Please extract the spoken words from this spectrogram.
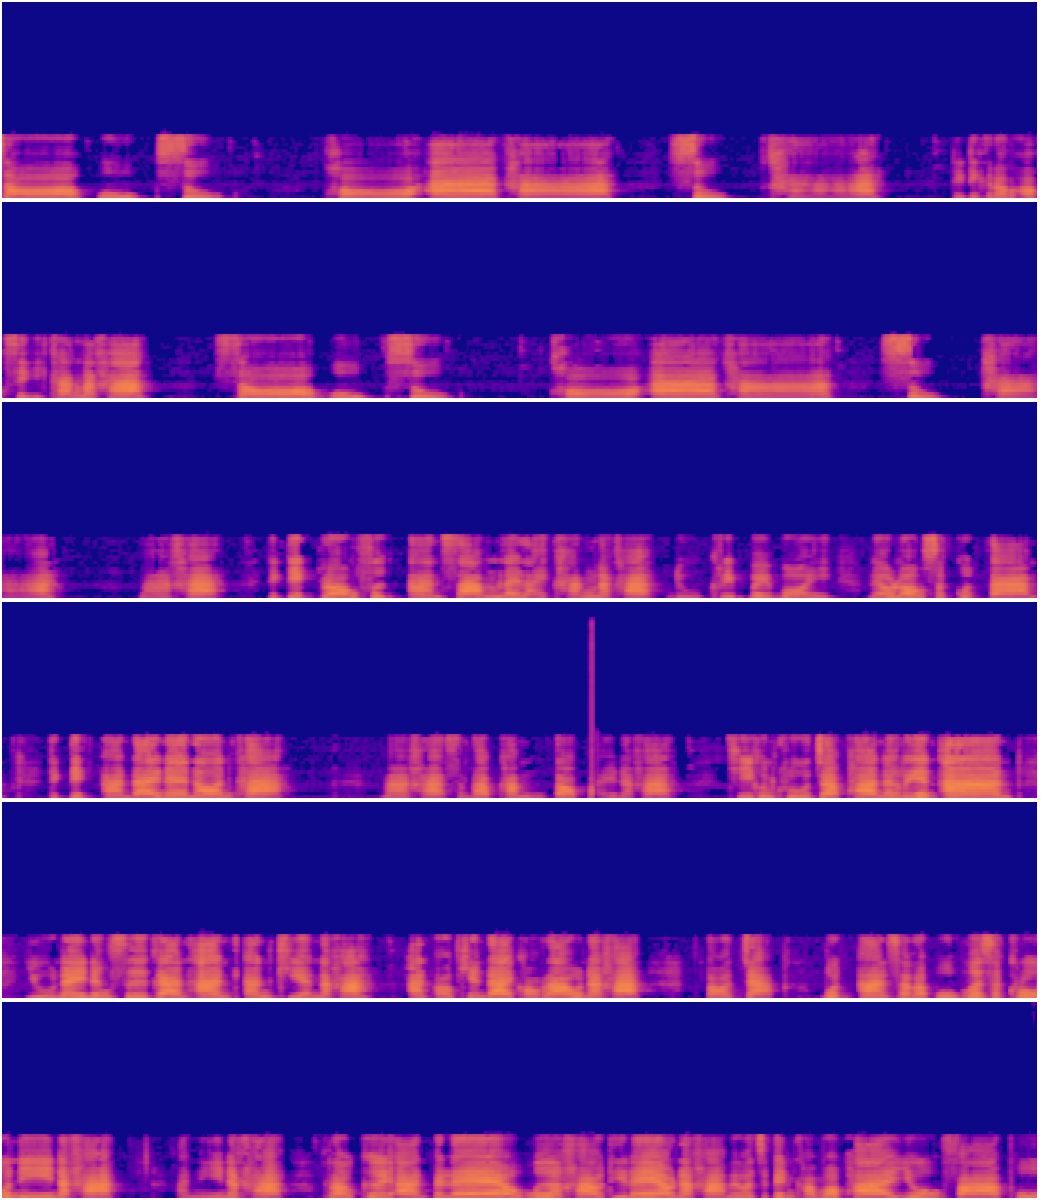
สออุสุ ขออาขา สุ ขา เด็กๆลองออกเสียงอีกครั้งนะคะ สออุสุ ขออาขา สุขา มาค่ะ เด็กๆลองฝึกอ่านซ้ำหลายๆ ครั้งนะคะ ดูคลิปบ่อยๆ แล้วลองสะกดตาม เด็กๆอ่านได้แน่นอนค่ะ มาค่ะสำหรับคำต่อไปนะคะ ที่คุณครูจะพานักเรียนอ่าน อยู่ในหนังสือการอ่านอ่านเขียนนะคะ อ่านออกเขียนได้ของเรานะคะ ต่อจากบทอ่านสระอุเมื่อสักครู่นี้นะคะ อันนี้นะคะ เราเคยอ่านไปแล้วเมื่อข่าวที่แล้วนะคะ ไม่ว่าจะเป็นคำว่าพายุ ฝาผุ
